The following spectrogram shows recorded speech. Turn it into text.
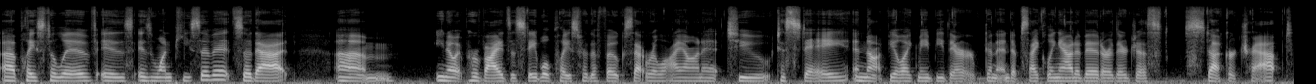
a place to live is is one piece of it, so that. Um, you know, it provides a stable place for the folks that rely on it to to stay and not feel like maybe they're going to end up cycling out of it or they're just stuck or trapped.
